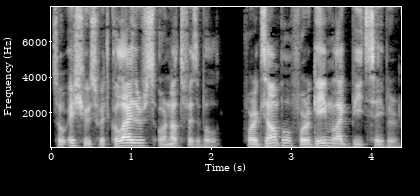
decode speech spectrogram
so issues with colliders are not visible. For example, for a game like Beat Saber.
